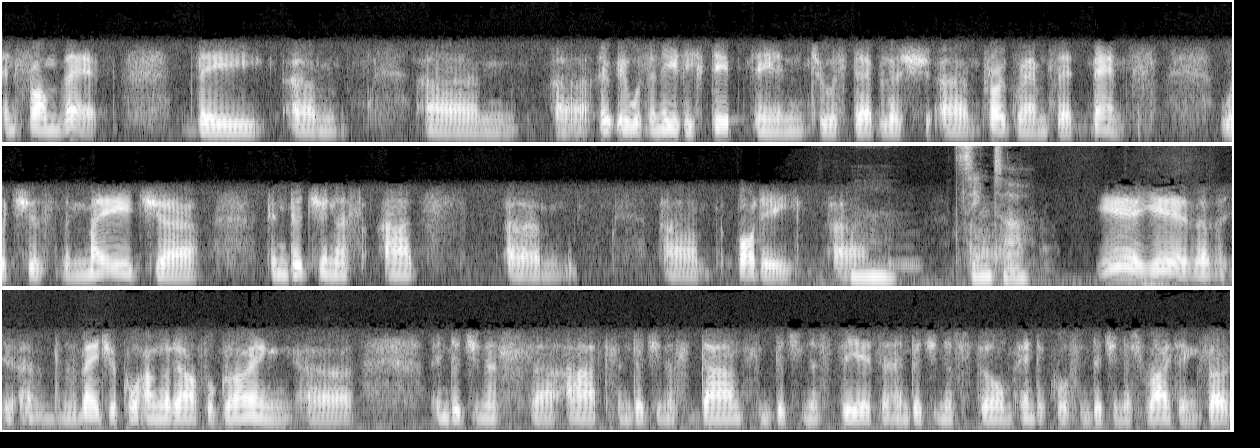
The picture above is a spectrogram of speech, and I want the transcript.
and from that the um, um, uh, it, it, was an easy step then to establish uh, programs at Banff, which is the major Indigenous arts um, uh, body. Mm. Centre. Uh, yeah, yeah, the, the major kohanga reo for growing uh, Indigenous uh, arts, Indigenous dance, Indigenous theatre, Indigenous film, and of course Indigenous writing. So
